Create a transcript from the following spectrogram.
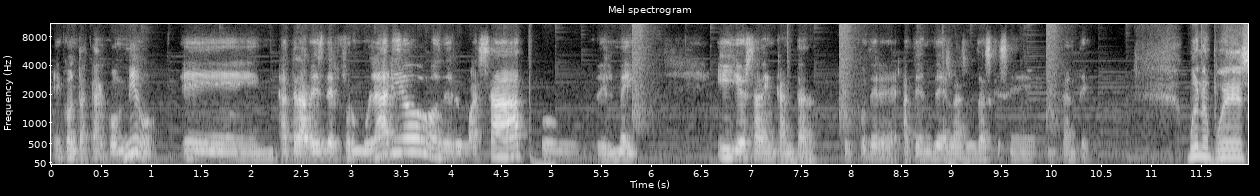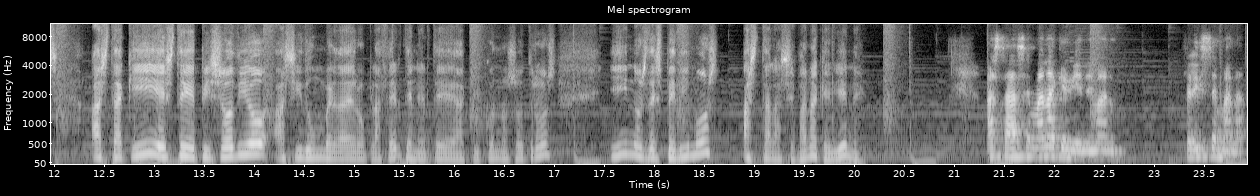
eh, contactar conmigo eh, a través del formulario o del WhatsApp o del mail. Y yo estaré encantada de poder atender las dudas que se planteen. Bueno, pues hasta aquí este episodio. Ha sido un verdadero placer tenerte aquí con nosotros y nos despedimos hasta la semana que viene. Hasta la semana que viene, Manu. Feliz semana.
